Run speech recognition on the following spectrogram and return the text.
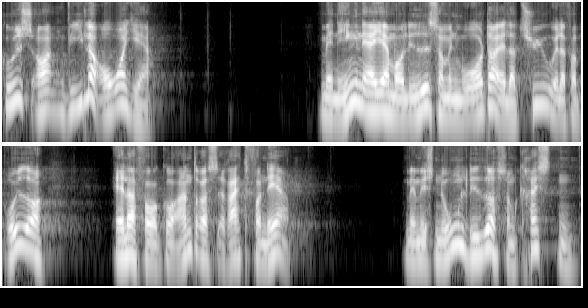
Guds ånd, hviler over jer. Men ingen af jer må lide som en morder eller tyv eller forbryder, eller for at gå andres ret for nær. Men hvis nogen lider som kristen,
